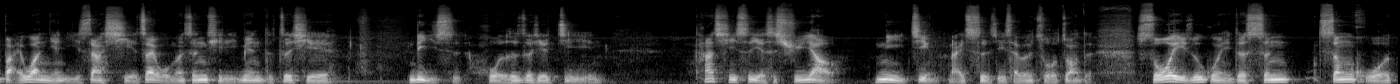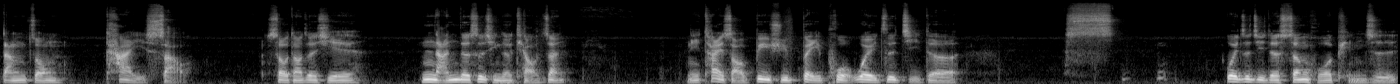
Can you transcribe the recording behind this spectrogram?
百万年以上写在我们身体里面的这些历史，或者是这些基因，它其实也是需要逆境来刺激才会茁壮的。所以，如果你的生生活当中太少受到这些难的事情的挑战，你太少必须被迫为自己的为自己的生活品质。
